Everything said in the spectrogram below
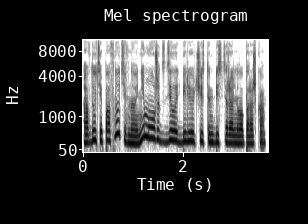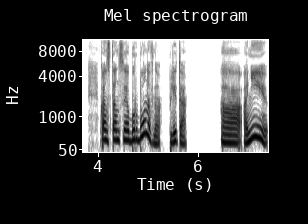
Авдотья Пафнутьевна не может сделать белье чистым без стирального порошка. Констанция Бурбоновна — плита. А они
